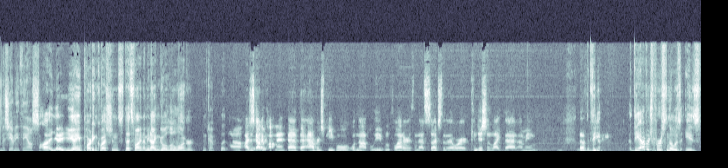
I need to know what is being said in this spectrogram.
Unless you have anything else. Uh, yeah, you got any parting questions? That's fine. I mean, I can go a little longer, Okay. but Uh, I just got a comment that the average people will not believe in flat Earth, and that sucks that they were conditioned like that. I mean, the, the the average person though is is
